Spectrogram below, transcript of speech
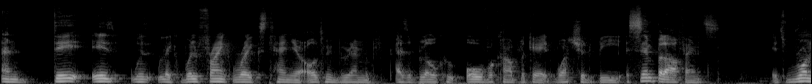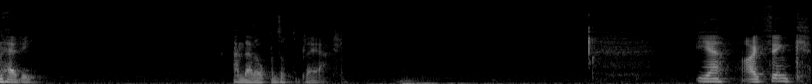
and they is was like will Frank Reich's tenure ultimately be remembered as a bloke who overcomplicated what should be a simple offense. It's run heavy, and that opens up the play action. Yeah, I think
